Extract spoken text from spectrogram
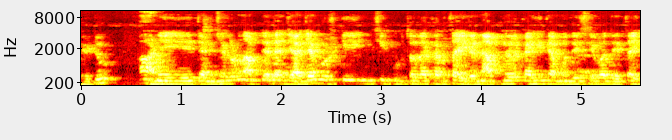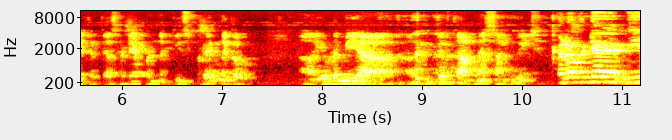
भेटू. आणि त्यांच्याकडून आपल्याला ज्या ज्या गोष्टींची पूर्तता करता येईल आणि आपल्याला काही त्यामध्ये सेवा देता येईल त्यासाठी आपण नक्कीच प्रयत्न करू. एवढं मी या आपल्याला सांगू इच्छितो. खरं म्हणजे मी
